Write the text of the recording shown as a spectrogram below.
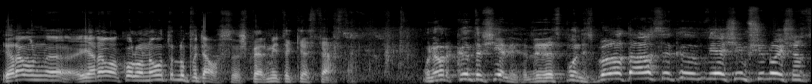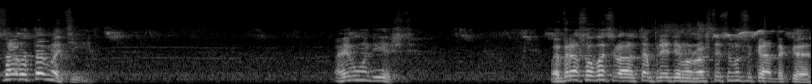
erau, în, uh, erau acolo înăuntru, nu puteau să-și permite chestia asta. Uneori cântă și ele, le răspundeți, bă, da, să că ieșim și noi și să arătăm noi ție. Ai unde ești? Mai vreau să o văd să le arătăm prietenilor noștri să nu se creadă că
